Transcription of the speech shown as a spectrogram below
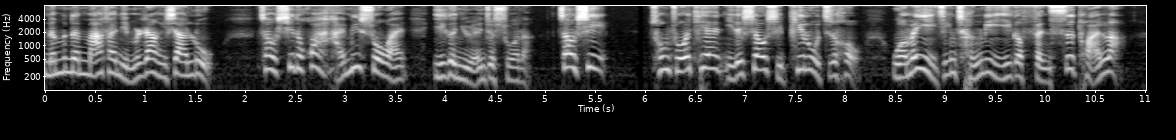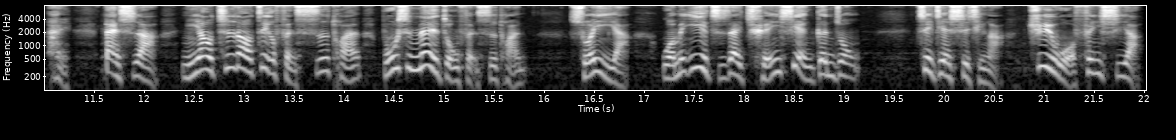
能不能麻烦你们让一下路？赵熙的话还没说完，一个女人就说了：“赵熙，从昨天你的消息披露之后，我们已经成立一个粉丝团了。嘿，但是啊，你要知道，这个粉丝团不是那种粉丝团，所以呀，我们一直在全线跟踪这件事情啊。据我分析啊，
